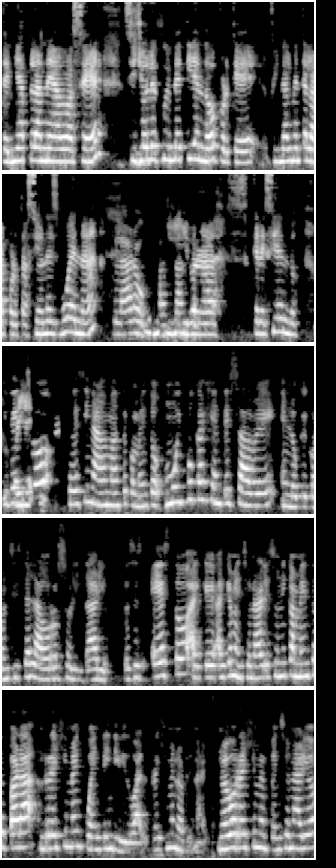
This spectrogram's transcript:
tenía planeado hacer si yo le fui metiendo porque finalmente la aportación es buena. Claro. Y, va creciendo. Y de hecho, pues si nada más te comento, muy poca gente sabe en lo que consiste el ahorro solidario. Entonces, esto hay que, hay que mencionar, es únicamente para régimen cuenta individual, régimen ordinario. Nuevo régimen pensionario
